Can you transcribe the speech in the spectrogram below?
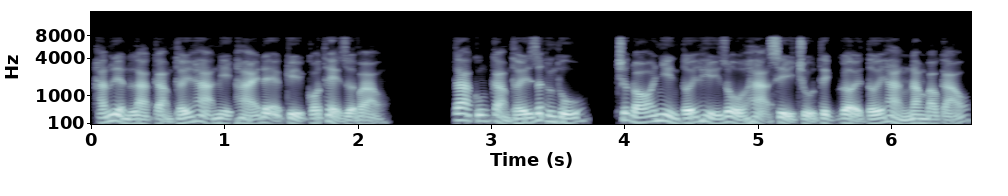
hắn liền là cảm thấy hạ nghị hải đệ kỳ có thể dựa vào ta cũng cảm thấy rất hứng thú, trước đó nhìn tới hỉ rổ hạ sĩ chủ tịch gửi tới hàng năm báo cáo,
